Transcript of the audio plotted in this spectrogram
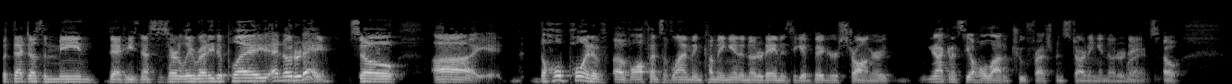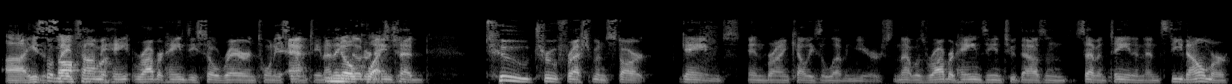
but that doesn't mean that he's necessarily ready to play at Notre Dame. So, uh, the whole point of, of offensive linemen coming in at Notre Dame is to get bigger, stronger. You're not going to see a whole lot of true freshmen starting in Notre Dame. Right. So, uh, he's That's a what made. Tommy Hain- Robert Hainsey so rare in 2017. I think no Notre Dame's had two true freshmen start games in Brian Kelly's 11 years, and that was Robert Hainsey in 2017, and then Steve Elmer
